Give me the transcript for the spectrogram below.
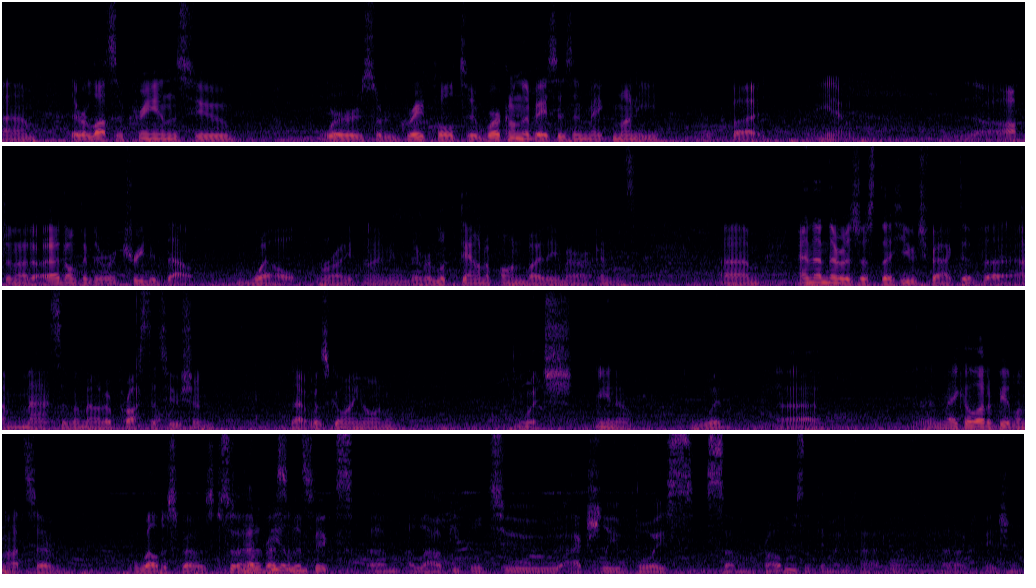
Um, there were lots of Koreans who were sort of grateful to work on the bases and make money, but you know, often I don't, I don't think they were treated that well, right? I mean, they were looked down upon by the Americans. Um, and then there was just a huge fact of a, a massive amount of prostitution that was going on, which you know would uh, make a lot of people not so well disposed. So, how did the. Olympics um, allow people to actually voice some problems that they might have had with that occupation?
